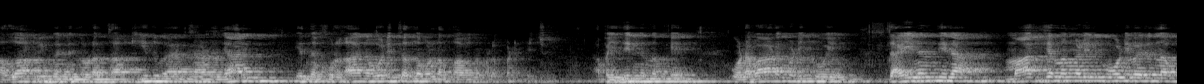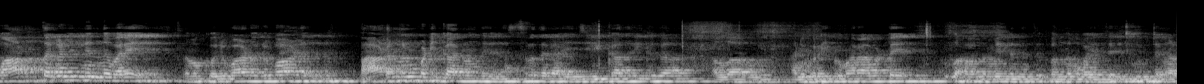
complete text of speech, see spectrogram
അള്ളാഹുവിൻ എന്നുള്ള താക്കീതുകാരനാണ് ഞാൻ എന്ന് ഖുർആൻ ഓടിത്തന്നുകൊണ്ട് അള്ളാഹു നമ്മളെ പഠിപ്പിച്ചു. അപ്പൊ ഇതിൽ നിന്നൊക്കെ ഗുണപാഠം പഠിക്കുകയും ദൈനംദിന മാധ്യമങ്ങളിൽ കൂടി വരുന്ന വാർത്തകളിൽ നിന്ന് വരെ നമുക്ക് ഒരുപാട് ഒരുപാട് പാഠങ്ങൾ പഠിക്കാനുണ്ട്. അശ്രദ്ധരായി ജീവിക്കാതിരിക്കുക. അള്ളാഹു അനുഗ്രഹിക്കുമാറാവട്ടെ. അള്ളാഹു നമ്മിൽ നിന്ന് വന്നുപോയ തെരിച്ചു കുറ്റങ്ങൾ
